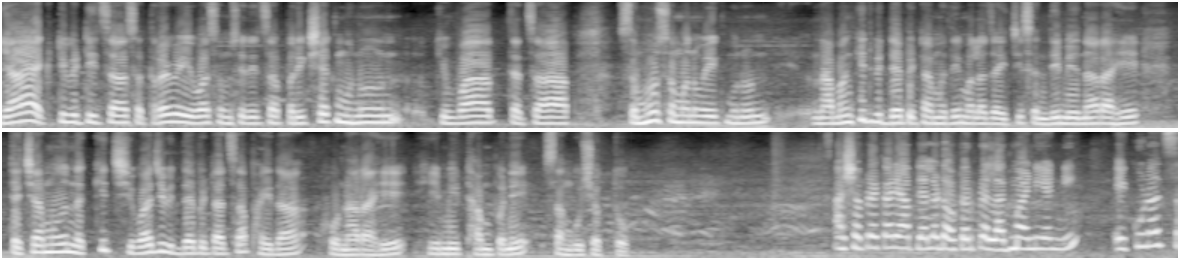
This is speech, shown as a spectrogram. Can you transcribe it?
या ॲक्टिव्हिटीचा सतराव्या युवा संसदेचा परीक्षक म्हणून किंवा त्याचा समूह समन्वयक म्हणून नामांकित विद्यापीठामध्ये मला जायची संधी मिळणार आहे. त्याच्यामुळं नक्कीच शिवाजी विद्यापीठाचा फायदा होणार आहे हे मी ठामपणे सांगू शकतो. अशा प्रकारे आपल्याला डॉक्टर प्रल्हाद माने यांनी एकूणच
